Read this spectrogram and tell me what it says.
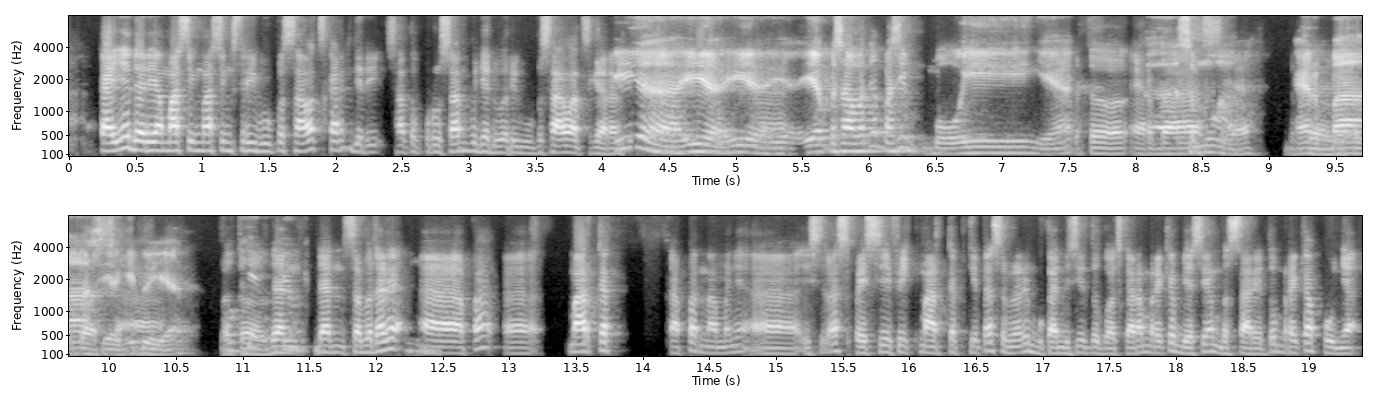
kayaknya dari yang masing-masing seribu pesawat sekarang jadi satu perusahaan punya dua ribu pesawat sekarang. Iya iya iya nah. iya. Ya pesawatnya pasti Boeing ya. Betul Airbus uh, semua. ya. Betul, Airbus, Airbus. ya gitu ya. Betul. Okay, dan okay. dan sebenarnya uh, apa uh, market apa namanya uh, istilah spesifik market kita sebenarnya bukan di situ kok. Sekarang mereka biasanya yang besar itu mereka punya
